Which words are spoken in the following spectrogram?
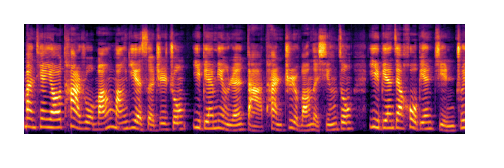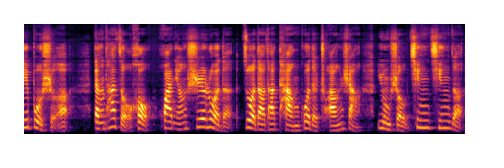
漫天妖踏入茫茫夜色之中，一边命人打探智王的行踪，一边在后边紧追不舍。等他走后，花娘失落地坐到他躺过的床上，用手轻轻地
